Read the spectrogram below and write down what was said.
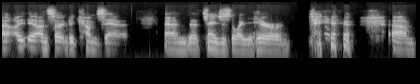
uh, uncertainty comes in, and it changes the way you hear. And um,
